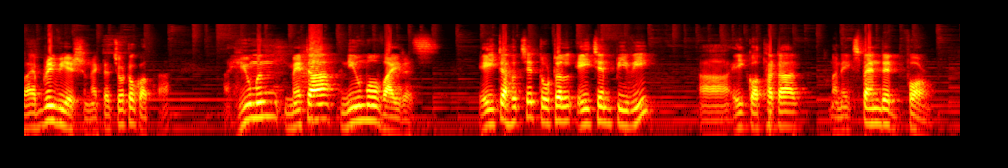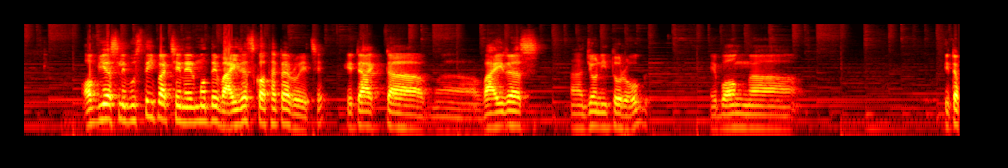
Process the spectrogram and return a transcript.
অ্যাব্রিভিয়েশন একটা ছোট কথা। হিউম্যান মেটা নিউমো ভাইরাস এইটা হচ্ছে টোটাল এইচ এম পিভি এই কথাটার মানে এক্সপ্যান্ডেড ফর্ম অবভিয়াসলি বুঝতেই পারছেন এর মধ্যে ভাইরাস কথাটা রয়েছে। এটা একটা ভাইরাস জনিত রোগ এবং এটা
